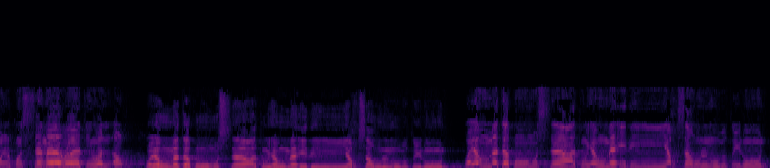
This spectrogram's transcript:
ملك السماوات والأرض. ويوم تقوم الساعة يومئذ يخسر المبطلون. ويوم تقوم الساعة يومئذ يخسر المبطلون.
